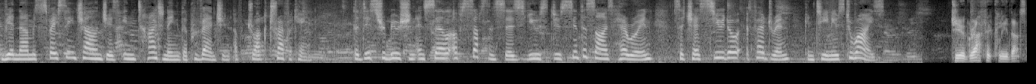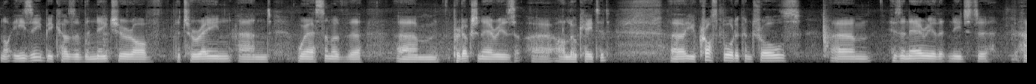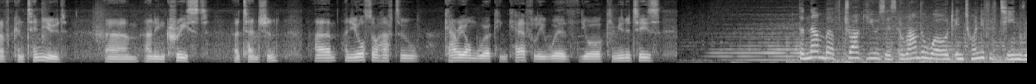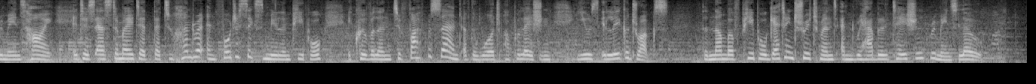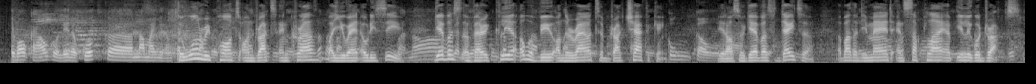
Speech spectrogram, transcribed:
Vietnam is facing challenges in tightening the prevention of drug trafficking. The distribution and sale of substances used to synthesize heroin, such as pseudoephedrine, continues to rise. Geographically, that's not easy because of the nature of the terrain and where some of the um, production areas uh, are located. Uh, your cross-border controls um, is an area that needs to have continued um, and increased attention, um, and you also have to carry on working carefully with your communities. The number of drug users around the world in 2015 remains high. It is estimated that 246 million people, equivalent to 5% of the world population, use illegal drugs the number of people getting treatment and rehabilitation remains low. The World Report on Drugs and Crime by UNODC gave us a very clear overview on the route of drug trafficking. It also gave us data about the demand and supply of illegal drugs.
